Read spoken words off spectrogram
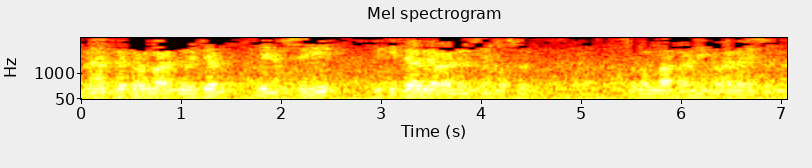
ما أثبته الله عز وجل لنفسه في كتابه وعلى لسان رسوله صلى الله عليه وعلى آله وسلم.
